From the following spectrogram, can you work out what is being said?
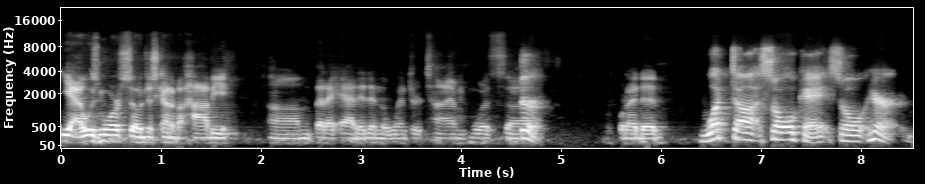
yeah, it was more so just kind of a hobby um, that I added in the winter time with, uh, sure. what I did. What? Uh, so okay, so here,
